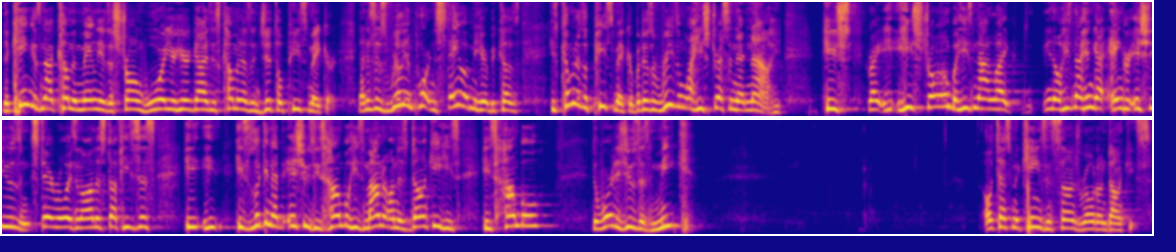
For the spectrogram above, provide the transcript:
the king is not coming mainly as a strong warrior here, guys. He's coming as a gentle peacemaker. Now, this is really important. Stay with me here because he's coming as a peacemaker, but there's a reason why he's stressing that now. He, He's right. he's strong, but he's not like you know. He's not. He got anger issues and steroids and all this stuff. He's just he, he he's looking at the issues. He's humble. He's mounted on his donkey. He's he's humble. The word is used as meek. Old Testament kings and sons rode on donkeys.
